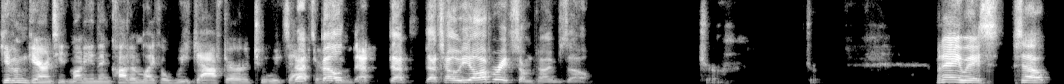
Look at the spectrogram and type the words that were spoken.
give him guaranteed money, and then cut him like a week after or two weeks That's after. Bel. That that that's how he operates sometimes, though. True. True. But anyways, so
